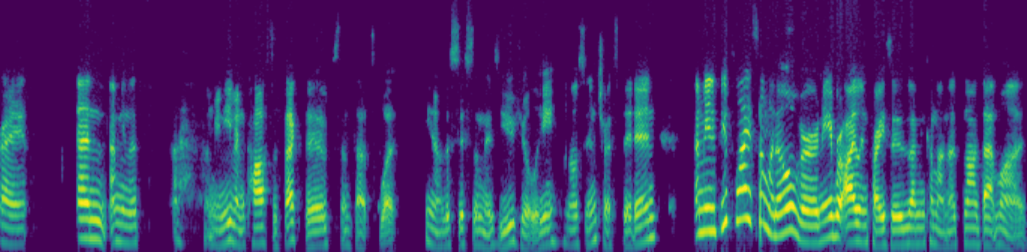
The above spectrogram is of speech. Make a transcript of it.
Right. And i mean that's i mean even cost effective since that's what you know the system is usually most interested in I mean, if you fly someone over, neighbor island prices, I mean, come on, that's not that much.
